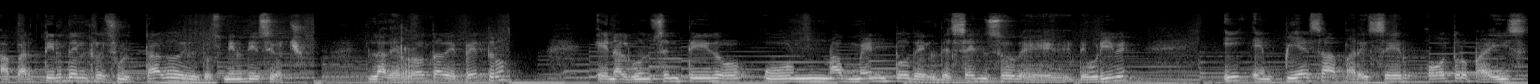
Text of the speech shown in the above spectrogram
a partir del resultado del 2018, la derrota de Petro, en algún sentido un aumento del descenso de, Uribe y empieza a aparecer otro país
